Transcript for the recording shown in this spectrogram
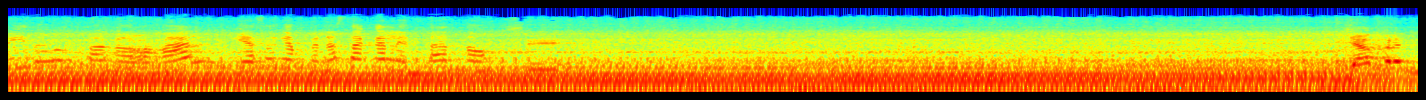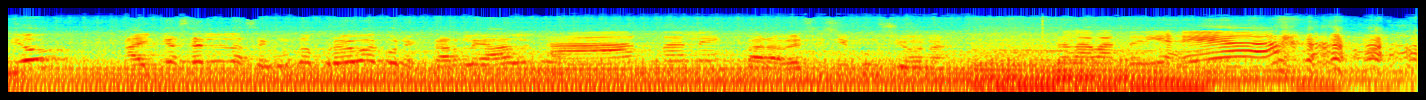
ruido, ah. normal, y eso que apenas está calentando. Sí. ¿Ya prendió? Hay que hacerle la segunda prueba, conectarle algo. Para ver si sí funciona. La batería. ¡Ea!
